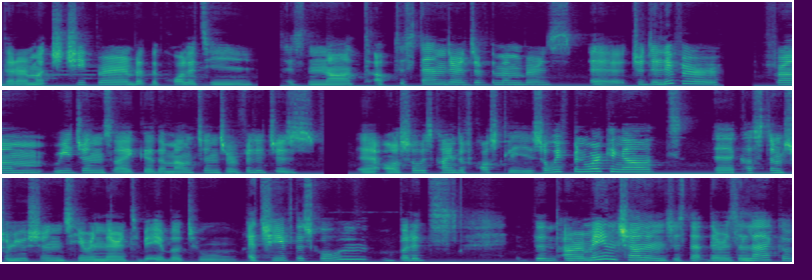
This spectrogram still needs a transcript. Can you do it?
that are much cheaper, but the quality is not up to standards of the members. Uh, to deliver from regions like uh, the mountains or villages uh, also is kind of costly. So we've been working out uh, custom solutions here and there to be able to achieve this goal, but it's the, our main challenge is that there is a lack of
